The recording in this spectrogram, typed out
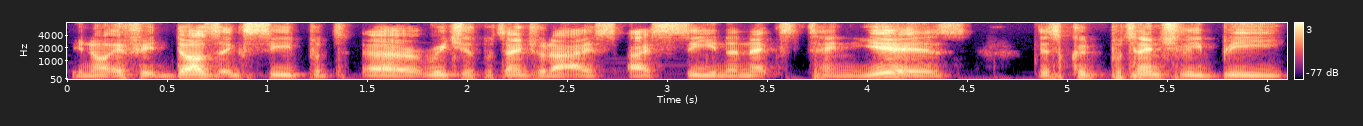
You know, if it does exceed, uh, reaches potential that I, I see in the next 10 years, this could potentially be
